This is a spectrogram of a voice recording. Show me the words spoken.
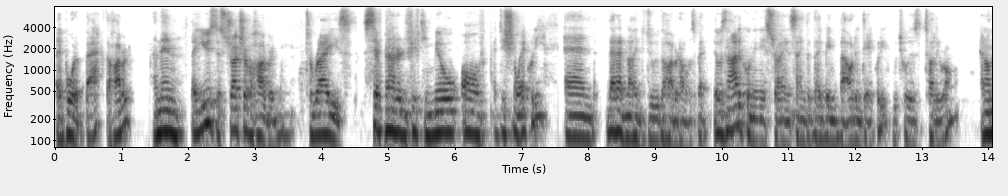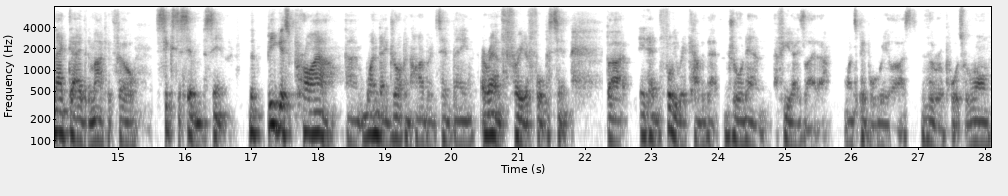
They bought it back, the hybrid, and then they used the structure of a hybrid to raise 750 mil of additional equity. And that had nothing to do with the hybrid holders. But there was an article in the Australian saying that they'd been bailed into equity, which was totally wrong. And on that day, the market fell six to seven percent. The biggest prior um, one day drop in hybrids had been around 3 to 4%. but it had fully recovered that drawdown a few days later once people realised the reports were wrong.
